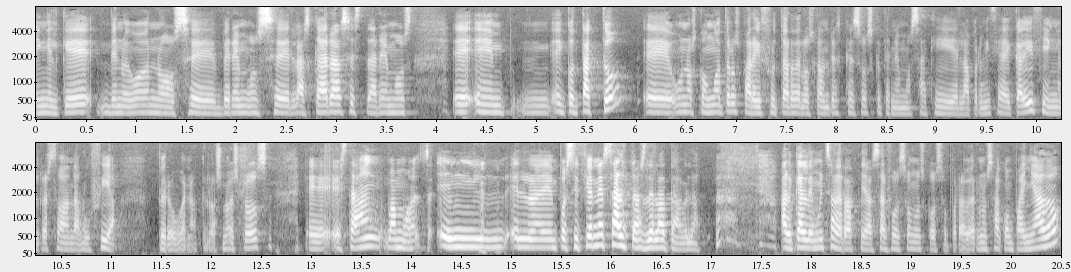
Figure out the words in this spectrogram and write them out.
en el que de nuevo nos eh, veremos eh, las caras, estaremos eh, en, contacto unos con otros para disfrutar de los grandes quesos que tenemos aquí en la provincia de Cádiz y en el resto de Andalucía. Pero bueno, que los nuestros están, vamos, en, posiciones altas de la tabla. Alcalde, muchas gracias, Alfonso Moscoso, por habernos acompañado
